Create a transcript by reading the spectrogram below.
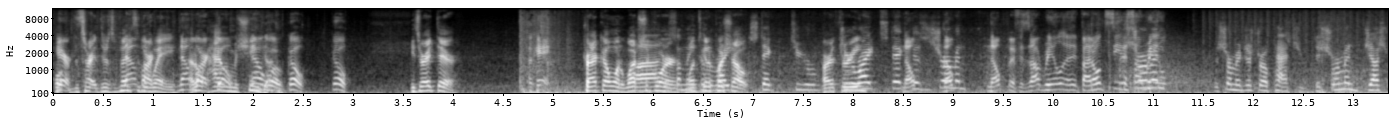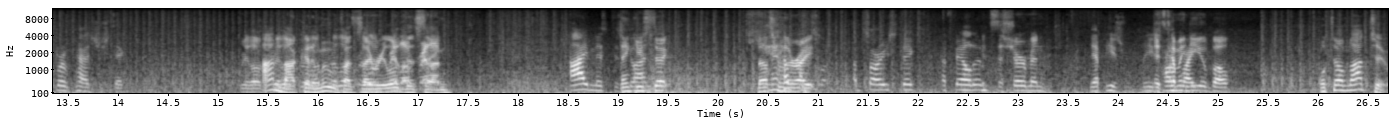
Well, Here. that's right, there's a fence now in the way. Now I don't mark. have go. a machine now gun. Go, go, go. He's right there. Okay. Track on one. Watch Uh, the corner. One's gonna push right. out. Stick to your, to R3. your right. Stick. Nope. There's a Sherman. Nope. Nope. If it's not real, if I don't see it, The it's not Sherman. real. The Sherman just drove past you. The Sherman just drove past you, stick. Reload. I'm reload, not gonna reload, move reload, as I reload this reload. thing. I missed this Thank gun. you, Stick. That's from the right. I'm sorry, stick. I failed him. It's the Sherman. Yep, he's he's It's coming right. to you, Bo. We'll tell him not to.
